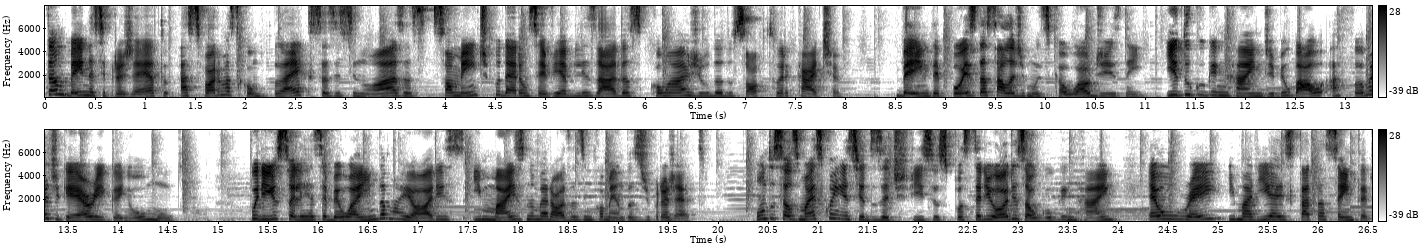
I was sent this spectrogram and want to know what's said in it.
também nesse projeto, as formas complexas e sinuosas somente puderam ser viabilizadas com a ajuda do software Katia. Bem, depois da sala de música Walt Disney e do Guggenheim de Bilbao, a fama de Gary ganhou o mundo. Por isso, ele recebeu ainda maiores e mais numerosas encomendas de projeto. Um dos seus mais conhecidos edifícios posteriores ao Guggenheim é o Ray e Maria Stata Center,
